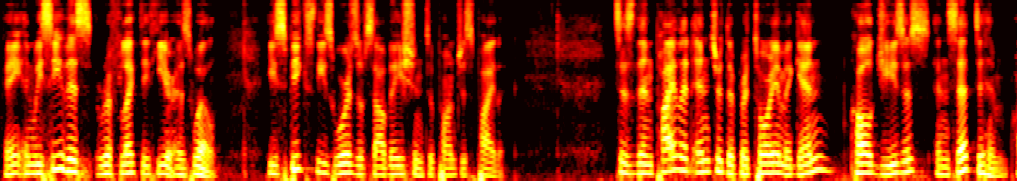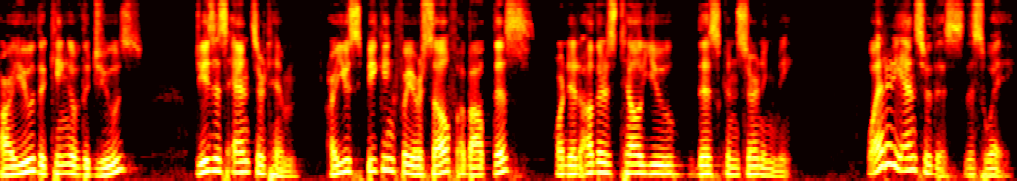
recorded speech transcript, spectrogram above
Okay, and we see this reflected here as well. He speaks these words of salvation to Pontius Pilate. It says, Then Pilate entered the praetorium again, called Jesus, and said to him, Are you the king of the Jews? Jesus answered him, Are you speaking for yourself about this, or did others tell you this concerning me? Why did he answer this this way?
